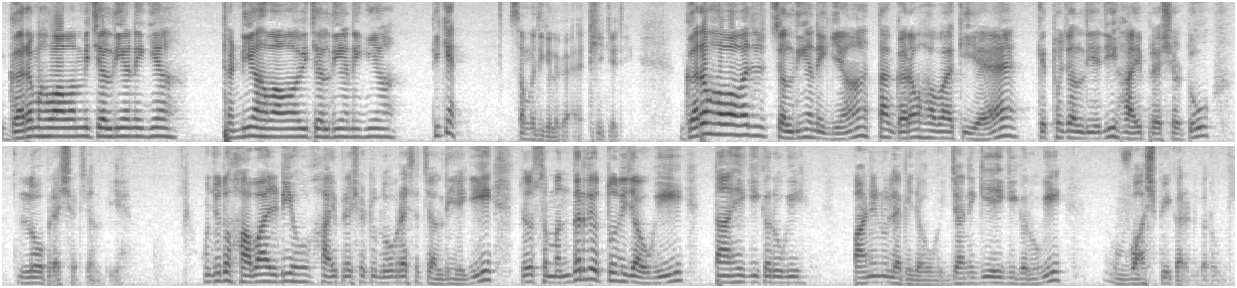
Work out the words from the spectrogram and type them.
ਗਰਮ ਹਵਾਵਾਂ ਵੀ ਚੱਲਦੀਆਂ ਨੇਗੀਆਂ, ਠੰਡੀਆਂ ਹਵਾਵਾਂ ਵੀ ਚੱਲਦੀਆਂ ਨੇਗੀਆਂ, ਠੀਕ ਹੈ? ਸਮਝ ਕੇ ਲਗਾਇਆ, ਠੀਕ ਹੈ ਜੀ। ਗਰਮ ਹਵਾਵਾਂ ਜੋ ਚੱਲਦੀਆਂ ਨੇਗੀਆਂ, ਤਾਂ ਗਰਮ ਹਵਾ ਕੀ ਹੈ? ਕਿੱਥੋਂ ਚੱਲਦੀ ਹੈ ਜੀ? High pressure to low pressure ਚੱਲਦੀ ਹੈ। ਹੁਣ ਜਦੋਂ ਹਵਾ ਜਿਹੜੀ ਉਹ high pressure to low pressure ਚੱਲਦੀ ਹੈਗੀ, ਜਦੋਂ ਸਮੁੰਦਰ ਦੇ ਉੱਤੋਂ ਦੀ ਜਾਊਗੀ, ਤਾਂ ਇਹ ਕੀ ਕਰੂਗੀ? ਪਾਣੀ ਨੂੰ ਲੈ ਕੇ ਜਾਊਗੀ ਯਾਨੀ ਕਿ ਇਹ ਕੀ ਕਰੂਗੀ? ਵਾਸ਼ਪੀਕਰਨ ਕਰੂਗੀ।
